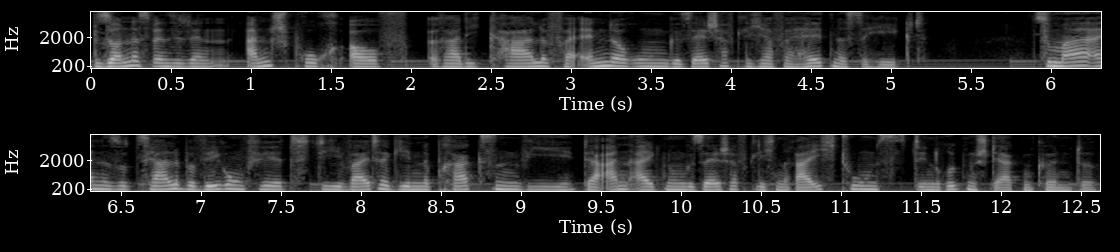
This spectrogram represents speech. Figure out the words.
besonders wenn sie den Anspruch auf radikale Veränderungen gesellschaftlicher Verhältnisse hegt. Zumal eine soziale Bewegung fehlt, die weitergehende Praxen wie der Aneignung gesellschaftlichen Reichtums den Rücken stärken könnte.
